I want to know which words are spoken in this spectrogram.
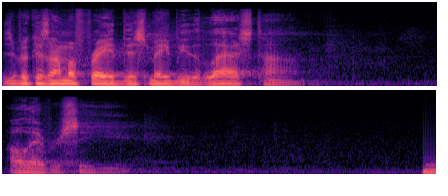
is because I'm afraid this may be the last time I'll ever see you.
